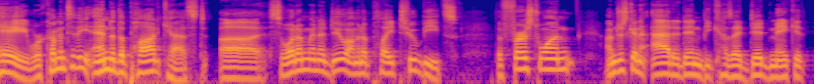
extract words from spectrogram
Okay, we're coming to the end of the podcast. Uh, so what I'm gonna do, I'm gonna play two beats. The first one, I'm just gonna add it in because I did make it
